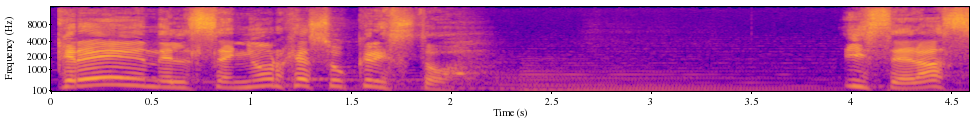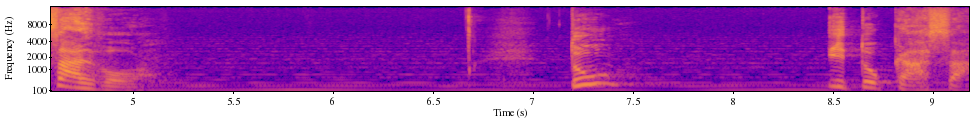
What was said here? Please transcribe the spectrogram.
cree en el Señor Jesucristo y serás salvo. Tú y tu casa.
